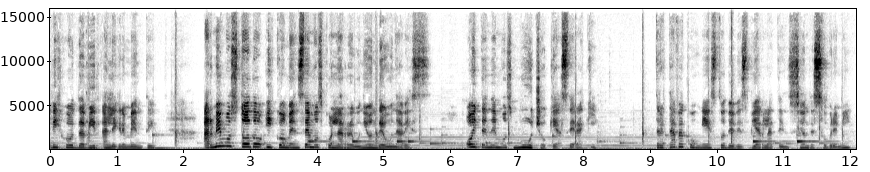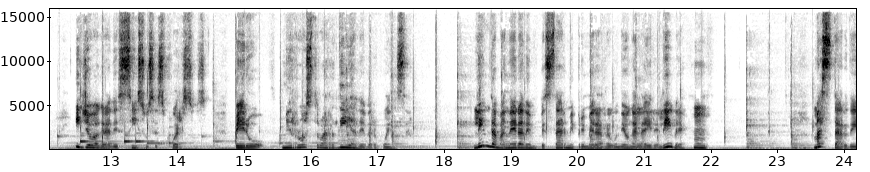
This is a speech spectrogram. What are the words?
dijo David alegremente. Armemos todo y comencemos con la reunión de una vez. Hoy tenemos mucho que hacer aquí. Trataba con esto de desviar la atención de sobre mí y yo agradecí sus esfuerzos, pero mi rostro ardía de vergüenza. Linda manera de empezar mi primera reunión al aire libre. Hmm. Más tarde,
